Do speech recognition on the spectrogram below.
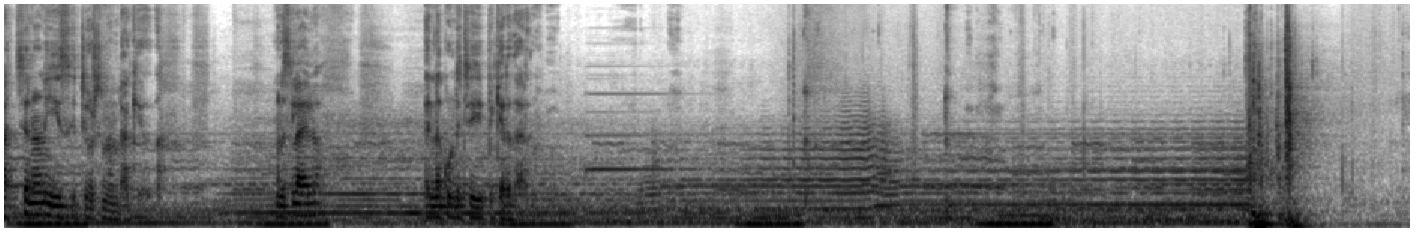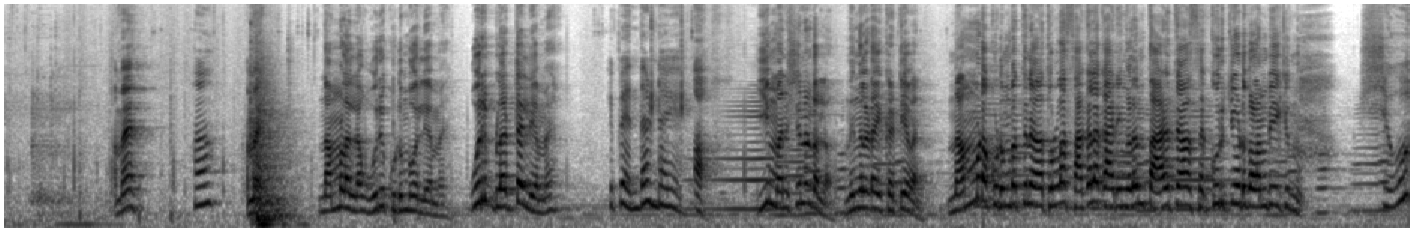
അച്ഛനാണ് ഈ സിറ്റുവേഷൻ ഉണ്ടാക്കിയത്. മനസ്സിലായല്ലോ? എന്നെ കൊണ്ട് ചെയ്യിപ്പിക്കരുതായിരുന്നു. അമ്മേ. ആ? അമ്മേ. നമ്മളെല്ലാം ഒരു കുടുംബമല്ലേ അമ്മേ? ഒരു ബ്ലഡ് അല്ലേ അമ്മേ? ഇപ്പൊ എന്താ ഉണ്ടായേ? ആ ഈ മനുഷ്യനുണ്ടല്ലോ നിങ്ങളുടെ ഈ കെട്ടിയവൻ. നമ്മുടെ കുടുംബത്തിനകത്തുള്ള സകല കാര്യങ്ങളും താഴത്തെ ആ സെക്യൂരിറ്റിയോട് വിളമ്പിയിരിക്കുന്നു. ഷോ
